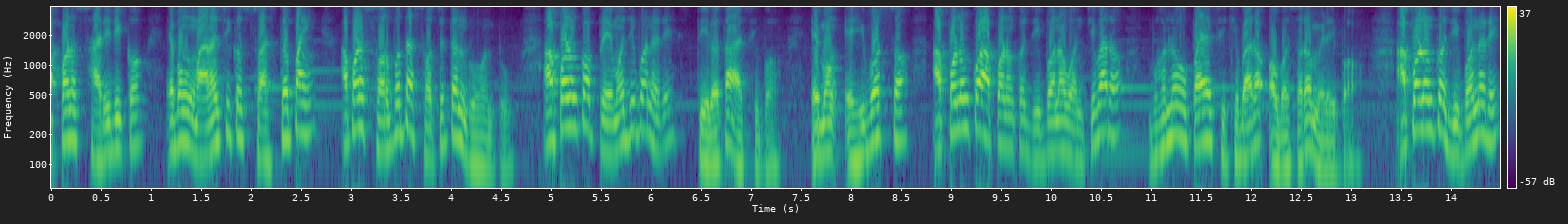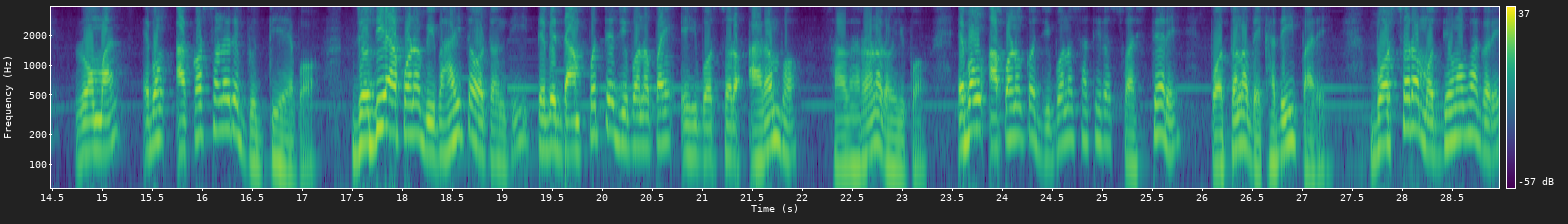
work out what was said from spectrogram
ଆପଣ ଶାରୀରିକ ଏବଂ ମାନସିକ ସ୍ୱାସ୍ଥ୍ୟ ପାଇଁ ଆପଣ ସର୍ବଦା ସଚେତନ ରୁହନ୍ତୁ। ଆପଣଙ୍କ ପ୍ରେମ ଜୀବନରେ ସ୍ଥିରତା ଆସିବ ଏବଂ ଏହି ବର୍ଷ ଆପଣଙ୍କୁ ଆପଣଙ୍କ ଜୀବନ ବଞ୍ଚିବାର ଭଲ ଉପାୟ ଶିଖିବାର ଅବସର ମିଳିବ। ଆପଣଙ୍କ ଜୀବନରେ ରୋମାନ୍ସ ଏବଂ ଆକର୍ଷଣରେ ବୃଦ୍ଧି ହେବ ଯଦି ଆପଣ ବିବାହିତ ଅଟନ୍ତି ତେବେ ଦାମ୍ପତ୍ୟ ଜୀବନ ପାଇଁ ଏହି ବର୍ଷର ଆରମ୍ଭ ସାଧାରଣ ରହିବ ଏବଂ ଆପଣଙ୍କ ଜୀବନସାଥୀର ସ୍ୱାସ୍ଥ୍ୟରେ ପତନ ଦେଖାଦେଇପାରେ ବର୍ଷର ମଧ୍ୟମ ଭାଗରେ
